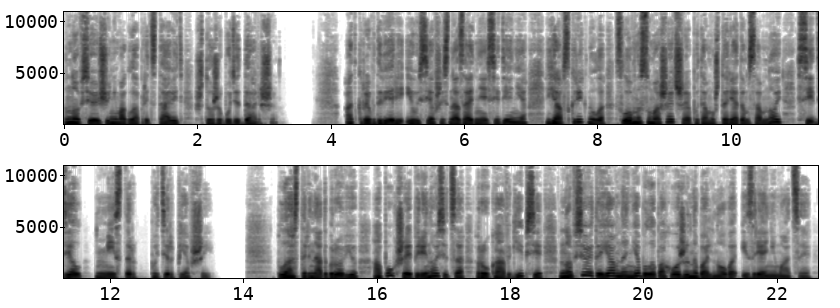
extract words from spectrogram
но все еще не могла представить, что же будет дальше. Открыв двери и усевшись на заднее сиденье, я вскрикнула, словно сумасшедшая, потому что рядом со мной сидел мистер потерпевший. Пластырь над бровью, опухшая переносица, рука в гипсе, но все это явно не было похоже на больного из реанимации —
